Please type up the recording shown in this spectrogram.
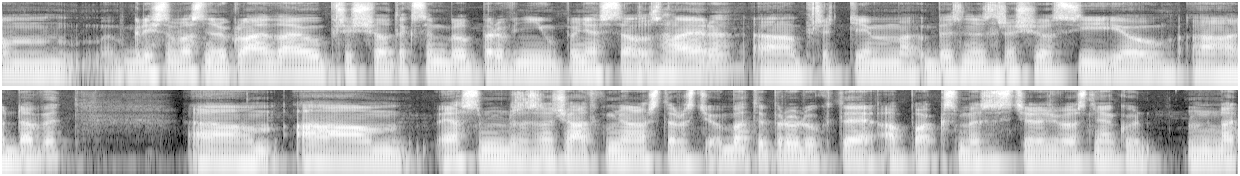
Um, když jsem vlastně do Client.io přišel, tak jsem byl první úplně sales hire, a předtím business řešil CEO a David. Um, a já jsem ze začátku měl na starosti oba ty produkty a pak jsme zjistili, že vlastně jako na,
